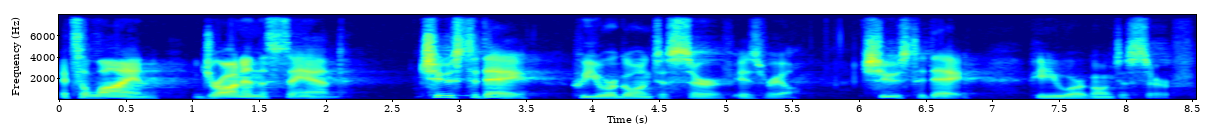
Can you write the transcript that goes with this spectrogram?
It's a line drawn in the sand. Choose today who you are going to serve, Israel. Choose today who you are going to serve.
